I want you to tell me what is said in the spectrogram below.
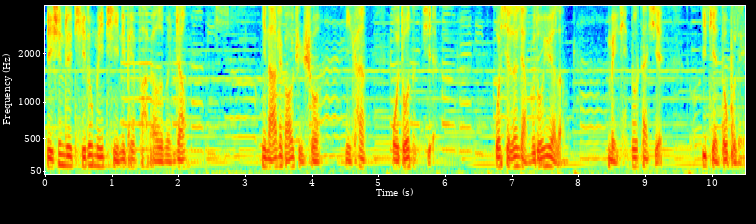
你甚至提都没提那篇发表的文章。你拿着稿纸说：“你看我多能写，我写了两个多月了，每天都在写，一点都不累，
